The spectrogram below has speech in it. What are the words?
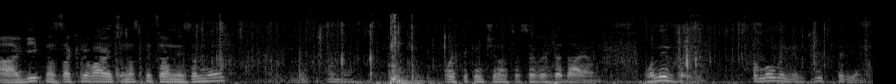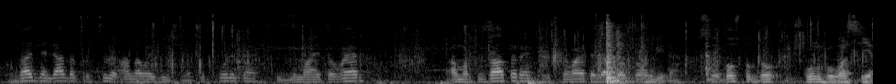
Вікна закриваються на спеціальний замок. Ось таким чином це все виглядає. Вони встановлені з двох сторін. Задня ляда працює аналогічно. Підходите, піднімаєте вверх, амортизатори, відкриваєте ляду автомобіля. Все, доступ до кунгу у вас є.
